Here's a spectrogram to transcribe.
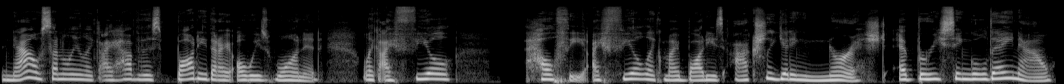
now suddenly, like, I have this body that I always wanted. Like, I feel healthy. I feel like my body is actually getting nourished every single day now,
